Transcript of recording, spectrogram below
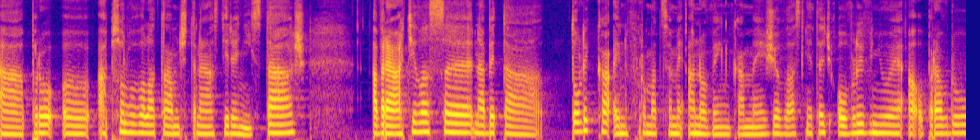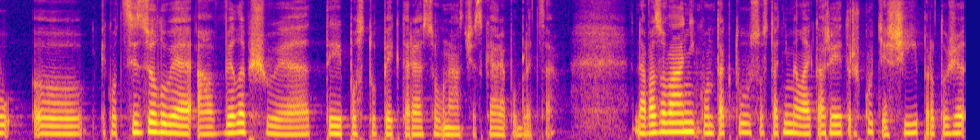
a pro, absolvovala tam 14-denní stáž a vrátila se nabitá tolika informacemi a novinkami, že vlastně teď ovlivňuje a opravdu uh, jako cizeluje a vylepšuje ty postupy, které jsou u nás v České republice. Navazování kontaktů s ostatními lékaři je trošku těžší, protože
